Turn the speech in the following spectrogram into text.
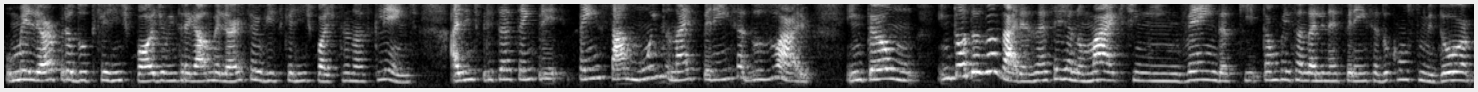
o melhor produto que a gente pode ou entregar o melhor serviço que a gente pode para o nosso cliente. A gente precisa sempre pensar muito na experiência do usuário. Então, em todas as áreas, né? Seja no marketing, em vendas, que estão pensando ali na experiência do consumidor,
